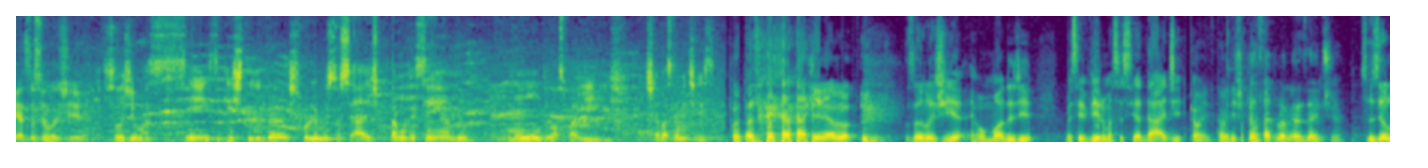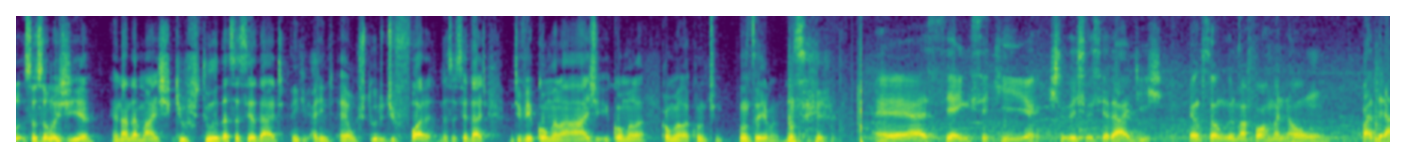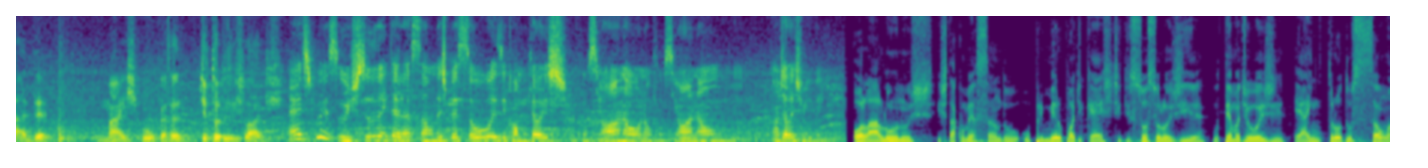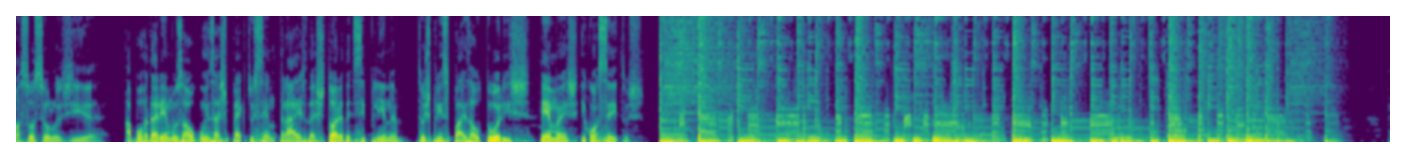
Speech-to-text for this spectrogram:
que é sociologia? Sociologia é uma ciência que estuda os problemas sociais que estão tá acontecendo no mundo, no nosso país. Acho que é basicamente isso. Pô, tá sacanagem, né, bro? Sociologia é o modo de você ver uma sociedade. Calma aí, calma aí, deixa eu pensar pelo menos antes, né? Sociologia é nada mais que o estudo da sociedade. Tem que, a gente é um estudo de fora da sociedade. A gente vê como ela age e como ela, como ela continua. Não sei, mano, não sei. É a ciência que estuda as sociedades pensando de uma forma não quadrada, mas tipo, pensando de todos os lados. É tipo isso, o estudo da interação das pessoas e como que elas funcionam ou não funcionam, onde elas vivem. Olá, alunos! Está começando o primeiro podcast de Sociologia. O tema de hoje é a introdução à Sociologia. Abordaremos alguns aspectos centrais da história da disciplina, seus principais autores, temas e conceitos.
